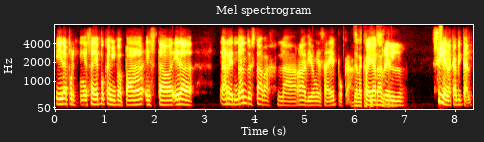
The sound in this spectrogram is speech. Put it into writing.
era porque en esa época mi papá estaba, era arrendando estaba la radio en esa época. De la capital. sí, en la capital.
